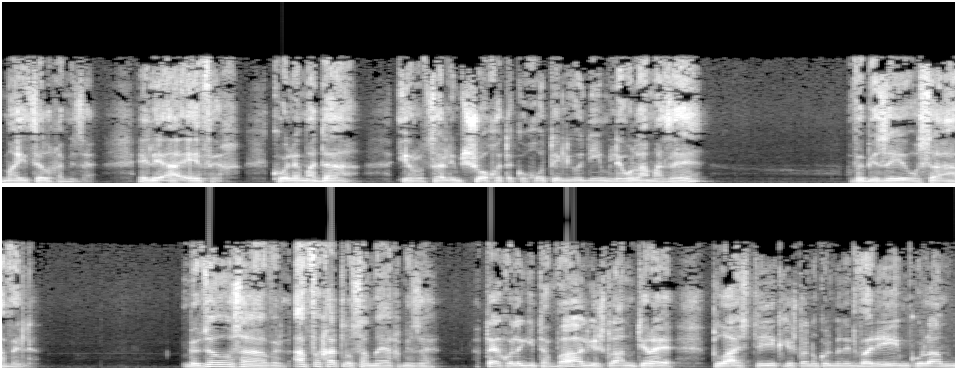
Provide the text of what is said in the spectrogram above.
מה יצא לך מזה? אלא ההפך, כל המדע, היא רוצה למשוך את הכוחות העליונים לעולם הזה, ובזה היא עושה עוול. בזה היא עושה עוול. אף אחד לא שמח מזה. אתה יכול להגיד, אבל יש לנו, תראה, פלסטיק, יש לנו כל מיני דברים, כולם...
